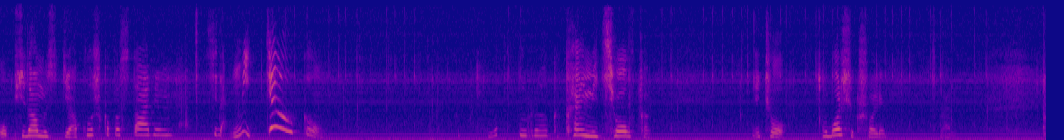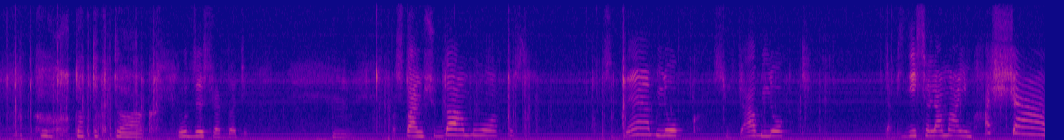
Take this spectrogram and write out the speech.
оп, сюда мы стеклышко поставим. Сюда метелку. Вот дурак, какая метелка. И чё, уборщик что ли? Фух, так, так, так. Вот здесь рядочек. Поставим сюда блок. Сюда блок. Сюда блок. Здесь ломаем. Хаща,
